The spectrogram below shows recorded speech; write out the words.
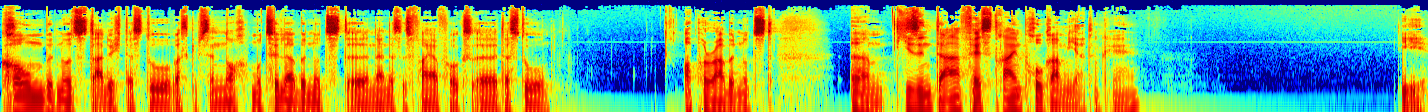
Chrome benutzt, dadurch, dass du was gibt's denn noch Mozilla benutzt, äh, nein, das ist Firefox, äh, dass du Opera benutzt, ähm, die sind da fest rein programmiert. Okay. Die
